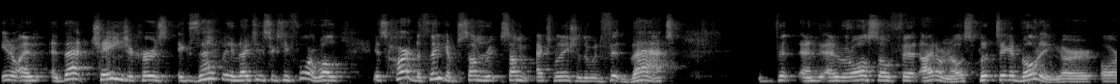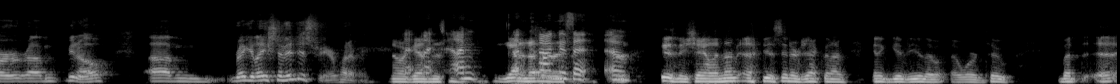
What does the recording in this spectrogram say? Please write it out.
you know, and, and that change occurs exactly in 1964. Well, it's hard to think of some some explanation that would fit that, fit and and would also fit I don't know split ticket voting or or um, you know um, regulation of industry or whatever. No, again, this I'm, I'm cognizant. Excuse me, Shaylyn. Let me just interject, and I'm going to give you the, the word too. but uh,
